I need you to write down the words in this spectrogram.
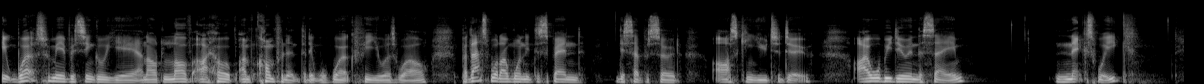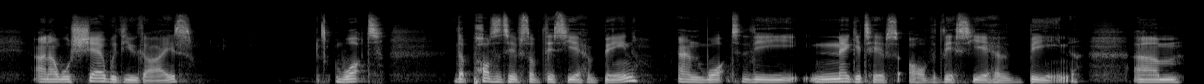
it works for me every single year. And I'd love, I hope, I'm confident that it will work for you as well. But that's what I wanted to spend this episode asking you to do. I will be doing the same next week and I will share with you guys what the positives of this year have been and what the negatives of this year have been. Um,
